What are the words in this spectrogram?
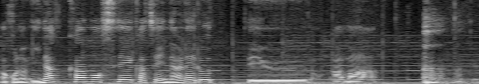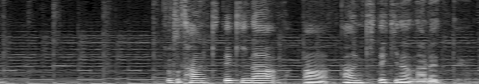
まあ、この田舎の生活に慣れるっていうのが、まあ、なんていうのね。ちょっと短期的なパターン、短期的な慣れっていうの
